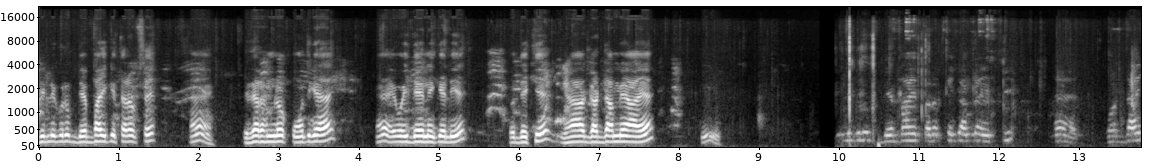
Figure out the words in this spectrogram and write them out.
दिल्ली ग्रुप देव भाई की तरफ से हैं इधर हम लोग पहुँच गया है हैं, वही देने के लिए तो देखिए यहाँ गड्ढा में आए हैं हम्म। दिल्ली ग्रुप देव भाई तरफ থেকে আমরা এসেছি হ্যাঁ গড্ডায়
